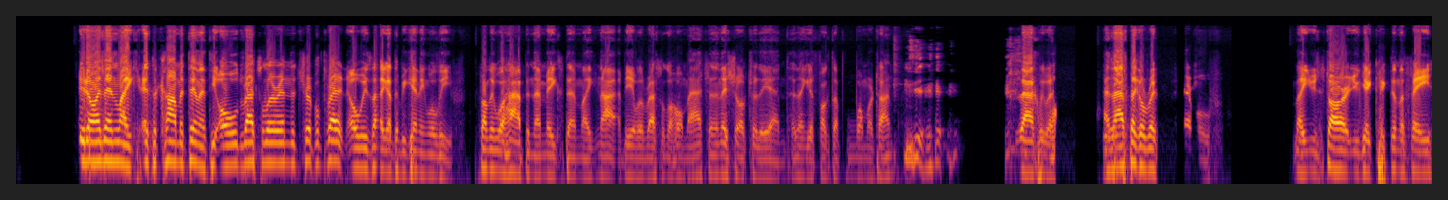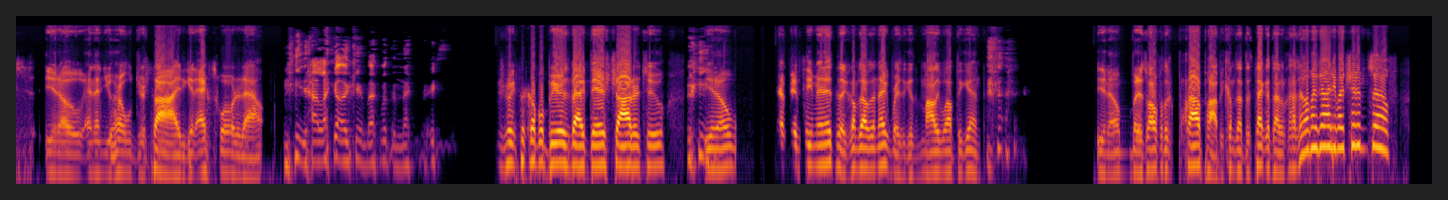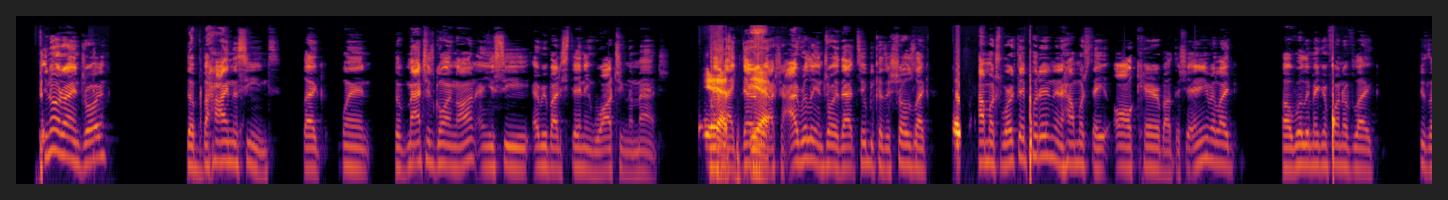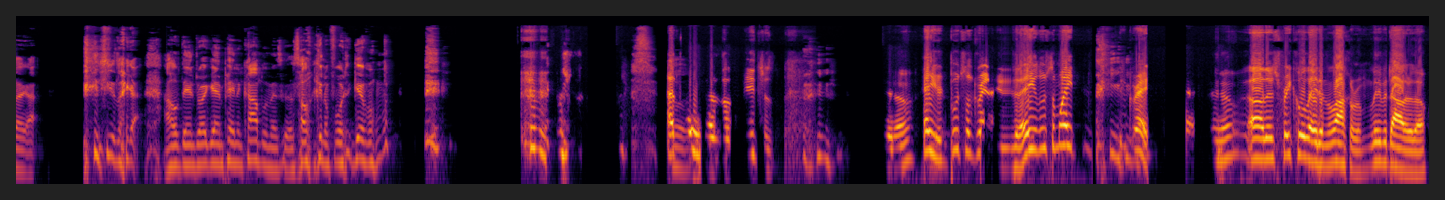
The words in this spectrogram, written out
You know, and then like it's a common thing like the old wrestler in the triple threat always like at the beginning will leave. Something will happen that makes them like not be able to wrestle the whole match, and then they show up to the end and then get fucked up one more time. Exactly what, and that's like a Ric Flair move. Like you start, you get kicked in the face, you know, and then you hold your side, you get escorted out. yeah, I like how he came back with the neck brace. Drinks a couple beers back there, shot or two, you know, 10, 15 minutes, and it comes out with a neck brace. It gets mollywopped again. You know, but it's all for the crowd pop. He comes out the second time. The crowd's like, oh my god, he might shit himself. You know what I enjoy? The behind the scenes. Like when the match is going on and you see everybody standing watching the match. Yeah, like their yeah. reaction. I really enjoy that too because it shows like how much work they put in and how much they all care about this shit. And even like uh Willie making fun of like she's like she's like I, I hope they enjoy getting paid in compliments because that's all we can afford to give them. That's Oh. why those speeches. You know, hey, your boots look great Hey, you lose some weight, great. You know, oh, there's free Kool Aid in the locker room. Leave a dollar though.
